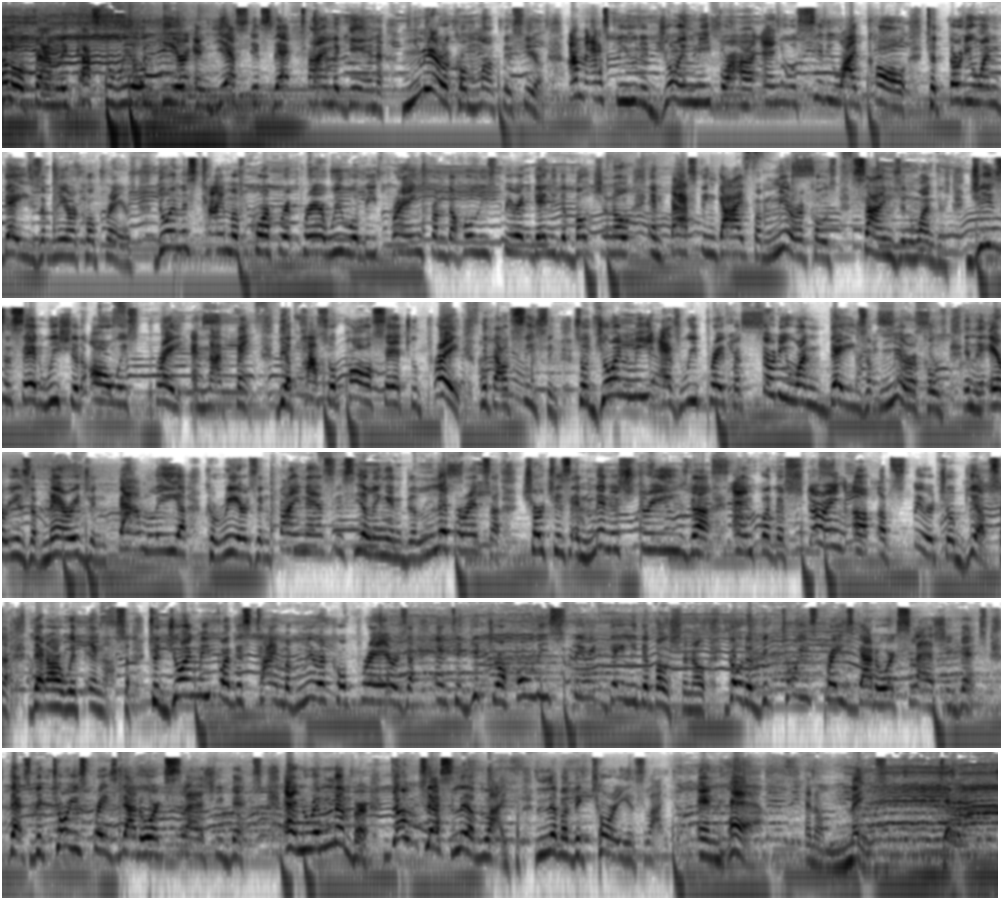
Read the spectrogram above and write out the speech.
Hello, family. Pastor Wil here, and yes, it's that time again. Miracle Month is here. I'm asking you to join me for our annual citywide call to 31 days of miracle prayers. During this time of corporate prayer, we will be praying from the Holy Spirit daily devotional and fasting guide for miracles, signs, and wonders. Jesus said we should always pray and not faint. The Apostle Paul said to pray without ceasing. So join me as we pray for 31 days of miracles in the areas of marriage and family, uh, careers and finances, healing and deliverance, uh, churches and ministries, uh, and for the stirring up of spiritual gifts uh, that are within us. to join me for this time of miracle prayers uh, and to get your Holy Spirit daily devotional, go to victoriouspraise.org slash events. That's victoriouspraise.org slash events. And remember, don't just live life, live a victorious life and have an amazing day.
